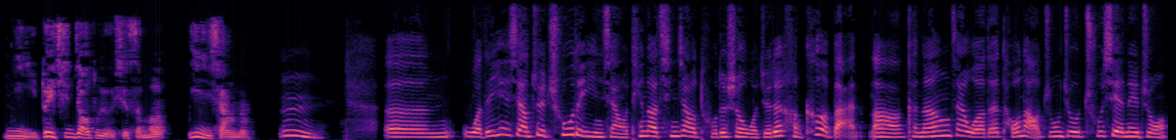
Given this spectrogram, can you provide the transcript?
你对新教徒有些什么印象呢？嗯。嗯，我的印象最初的印象，我听到清教徒的时候，我觉得很刻板啊，可能在我的头脑中就出现那种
